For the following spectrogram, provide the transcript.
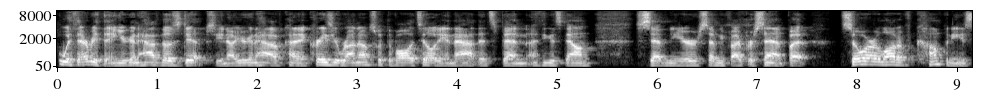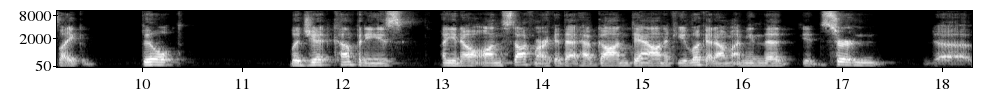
with everything, you're going to have those dips. You know, you're going to have kind of crazy run ups with the volatility in that. That's been, I think it's down 70 or 75%. But so are a lot of companies like built legit companies, you know, on the stock market that have gone down. If you look at them, I mean, the it, certain, uh,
